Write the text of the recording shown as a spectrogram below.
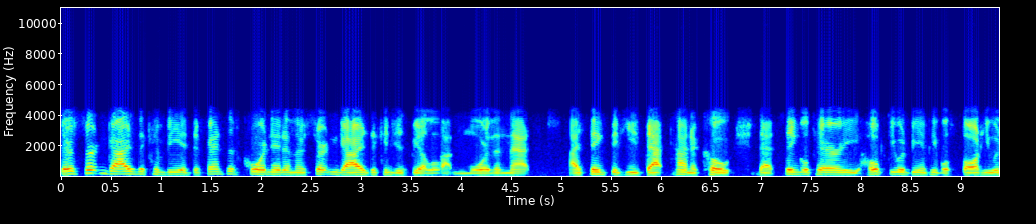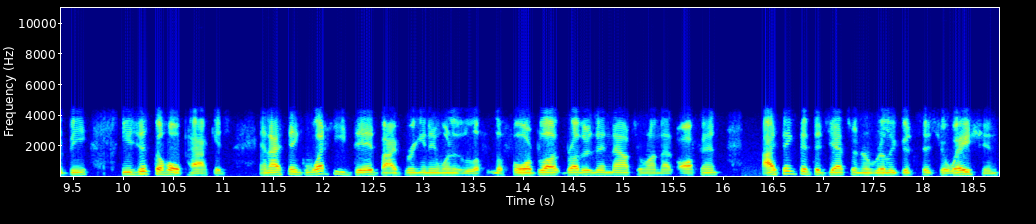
there's certain guys that can be a defensive coordinator, and there's certain guys that can just be a lot more than that. I think that he's that kind of coach that Singletary hoped he would be and people thought he would be. He's just the whole package. And I think what he did by bringing in one of the LaFleur brothers in now to run that offense, I think that the Jets are in a really good situation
